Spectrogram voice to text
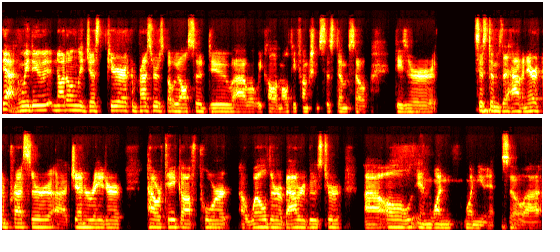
yeah, we do not only just pure air compressors, but we also do uh, what we call a multifunction system. So these are systems that have an air compressor, a generator, power takeoff port, a welder, a battery booster, uh, all in one one unit. So uh,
